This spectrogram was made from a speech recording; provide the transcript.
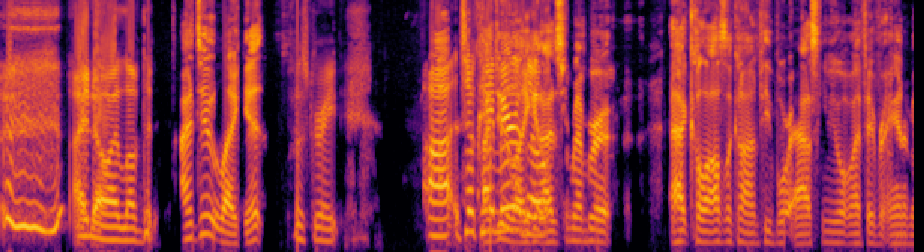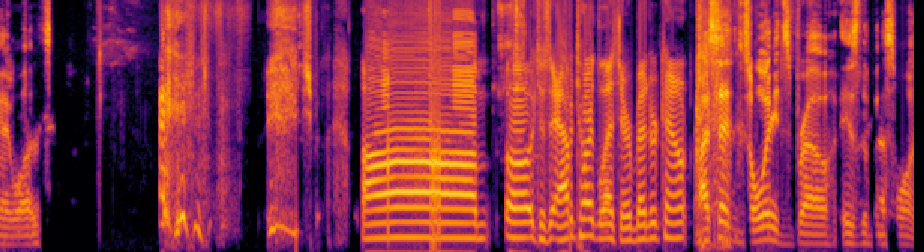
i know i loved it I do like it. It was great. Uh, so I do Chimera, like it. I just remember at ColossalCon, people were asking me what my favorite anime was. um, oh, does Avatar: The Last Airbender count? I said Zoids, bro, is the best one.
